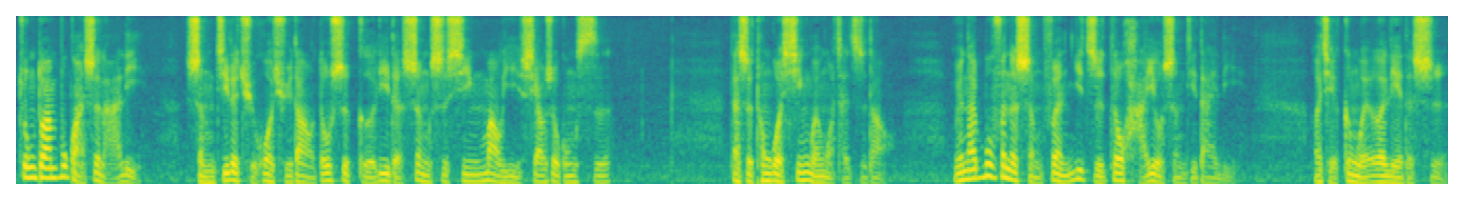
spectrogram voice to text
终端不管是哪里。省级的取货渠道都是格力的盛世新贸易销售公司，但是通过新闻我才知道，原来部分的省份一直都还有省级代理，而且更为恶劣的是，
